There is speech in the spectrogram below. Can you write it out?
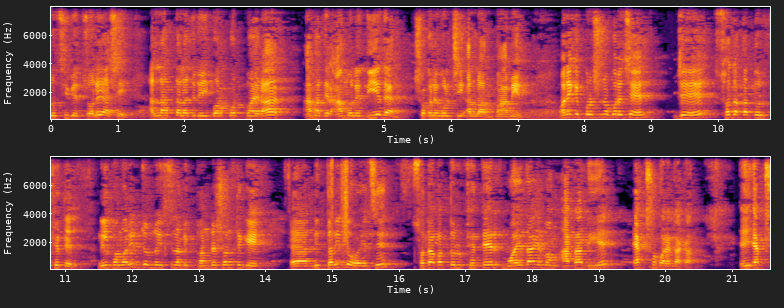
নসিবে চলে আসে, আল্লাহ তালা যদি এই বরকতময় রাত আমাদের আমলে দিয়ে দেন। সকলে বলছি আল্লাহ মামিন অনেকে প্রশ্ন করেছেন যে সদাকাতুল ফেতের, নীলফামারির জন্য ইসলামিক ফাউন্ডেশন থেকে নির্ধারিত হয়েছে সদাকাতুল ফেতের ময়দা এবং আটা দিয়ে একশো করে টাকা। এই একশো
